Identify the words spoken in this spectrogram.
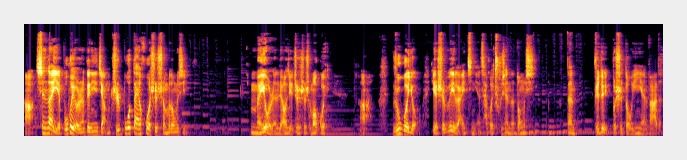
啊，现在也不会有人跟你讲直播带货是什么东西，没有人了解这是什么鬼。啊，如果有，也是未来几年才会出现的东西，但绝对不是抖音研发的。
